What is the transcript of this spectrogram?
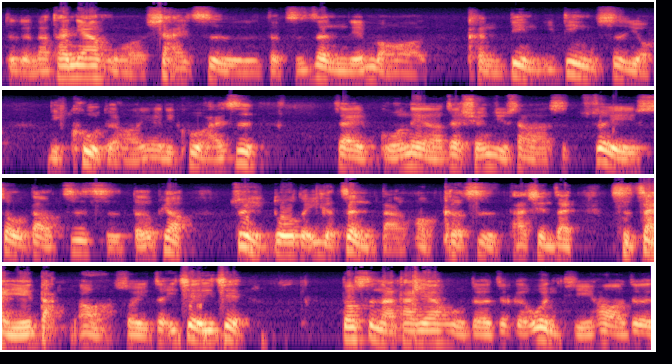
这个纳坦尼亚胡哦，下一次的执政联盟哦，肯定一定是有里库的哈，因为里库还是在国内啊，在选举上啊是最受到支持、得票最多的一个政党哈。可是他现在是在野党哦，所以这一切一切。都是拿坦亚胡的这个问题哈，这个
